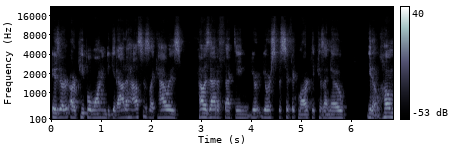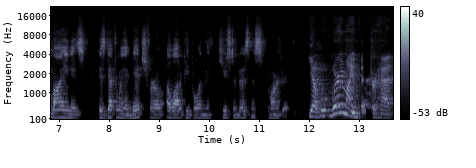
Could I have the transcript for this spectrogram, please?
is there are people wanting to get out of houses? Like how is how is that affecting your your specific market? Because i know you know home buying is is definitely a niche for a, a lot of people in the houston business market yeah wearing my investor hat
